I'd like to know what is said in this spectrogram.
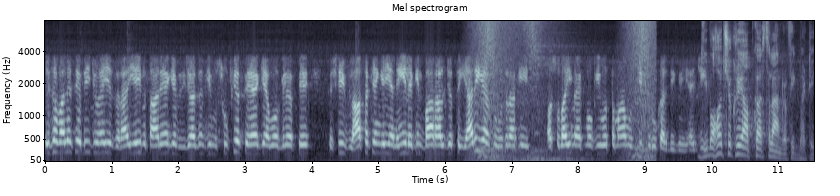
اس حوالے سے ابھی جو ہے یہ ذرائع یہی بتا رہے ہیں کہ وزیر اعظم کی مصروفیت پہ ہے کہ وہ اگلے ہفتے تشریف لا سکیں گے یا نہیں لیکن بہرحال جو تیاری ہے سوزرا کی اور صوبائی محکموں کی وہ تمام اس کی شروع کر دی گئی ہے۔ جی, جی بہت شکریہ آپ کا۔ ارسلان رفیق بھٹی۔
